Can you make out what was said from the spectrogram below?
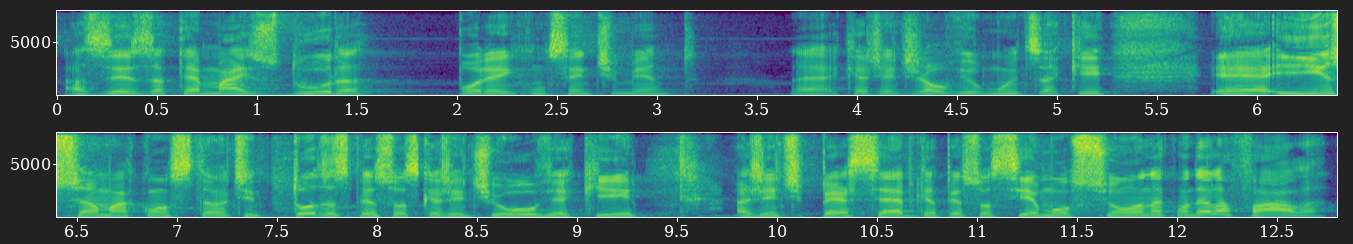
às vezes até mais dura, porém com sentimento né, que a gente já ouviu muitos aqui. É, e isso é uma constante. Em todas as pessoas que a gente ouve aqui, a gente percebe que a pessoa se emociona quando ela fala.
